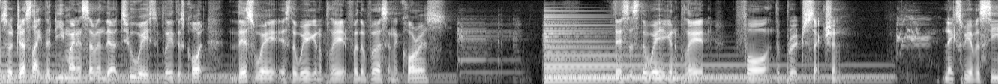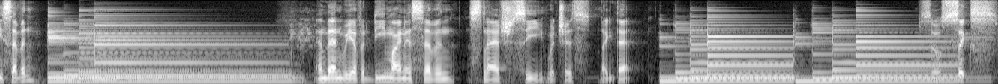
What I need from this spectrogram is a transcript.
So just like the D minor 7, there are two ways to play this chord. This way is the way you're going to play it for the verse and the chorus this is the way you're going to play it for the bridge section. Next we have a C7. And then we have a D minus 7 slash C, which is like that. So 6,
